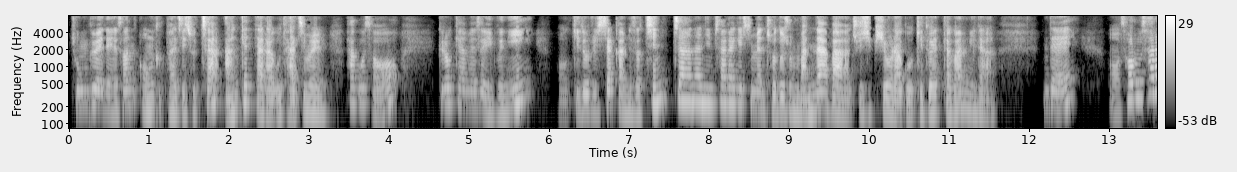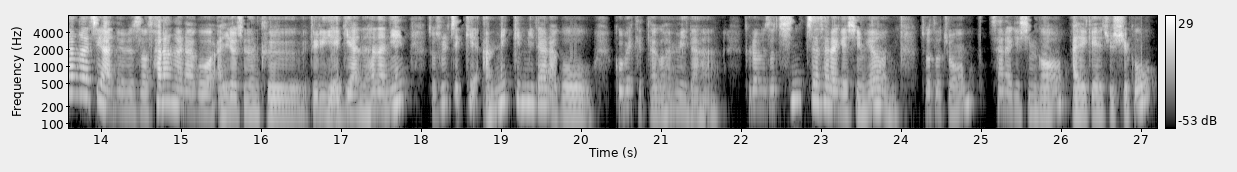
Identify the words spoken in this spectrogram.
종교에 대해선 언급하지조차 않겠다라고 다짐을 하고서, 그렇게 하면서 이분이 어, 기도를 시작하면서 진짜 하나님 살아계시면 저도 좀 만나봐 주십시오라고 기도했다고 합니다. 근데 어, 서로 사랑하지 않으면서 사랑하라고 알려주는 그들이 얘기하는 하나님, 저 솔직히 안 믿깁니다라고 고백했다고 합니다. 그러면서 진짜 살아계시면 저도 좀 살아계신 거 알게 해주시고,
